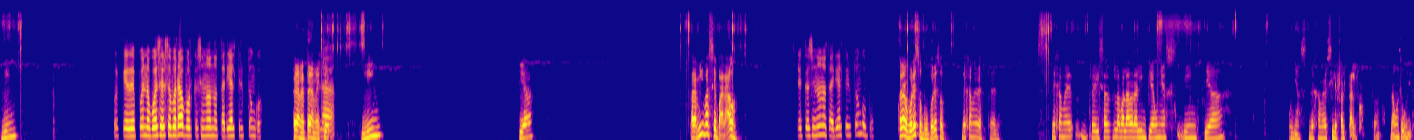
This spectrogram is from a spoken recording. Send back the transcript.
Lim, Porque después no puede ser separado porque si no, no estaría el triptongo. Espérame, espérame, es La- que limpia. Para mí va separado. Es que si no, no estaría el triptongo. po. Claro, por eso, pues, por eso. Déjame ver, espérate. Déjame revisar la palabra limpia uñas. Limpia uñas. Déjame ver si le falta algo. Dame un segundito.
